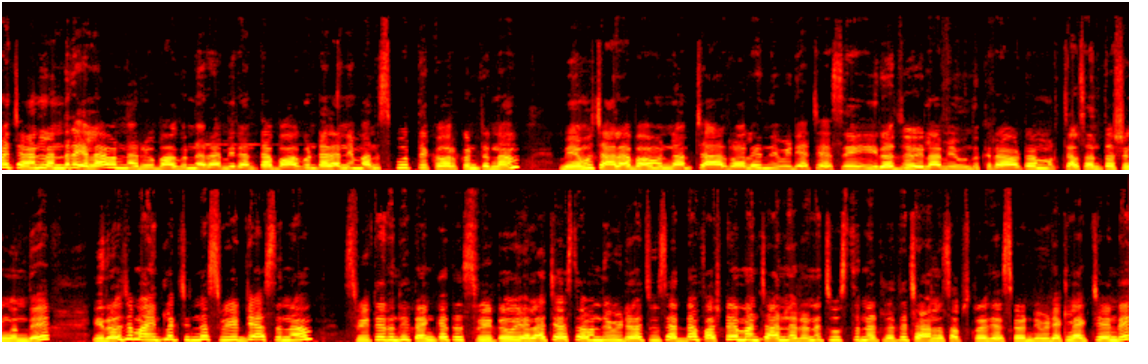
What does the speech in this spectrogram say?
మా ఛానల్ అందరూ ఎలా ఉన్నారు? బాగున్నారా? మీరంతా బాగుంటారని మనస్ఫూర్తి కోరుకుంటున్నాం. మేము చాలా బాగున్నాం. చాలా రోజులైంది వీడియో చేసి. ఈరోజు ఇలా మీ ముందుకు రావటం మాకు చాలా సంతోషంగా ఉంది. ఈరోజు మా ఇంట్లోకి చిన్న స్వీట్ చేస్తున్నాం. స్వీట్ ఏదంటే టెంకాయ స్వీట్. ఎలా చేస్తామంది వీడియోలో చూసేద్దాం. ఫస్ట్ టైం మన ఛానల్ ఎవరైనా చూస్తున్నట్లయితే ఛానల్ సబ్స్క్రైబ్ చేసుకోండి. వీడియోకి లైక్ చేయండి.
